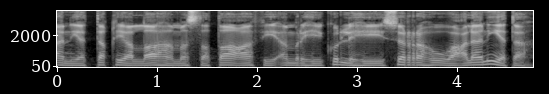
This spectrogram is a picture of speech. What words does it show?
أن يتقي الله ما استطاع في أمره كله سره وعلانيته.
